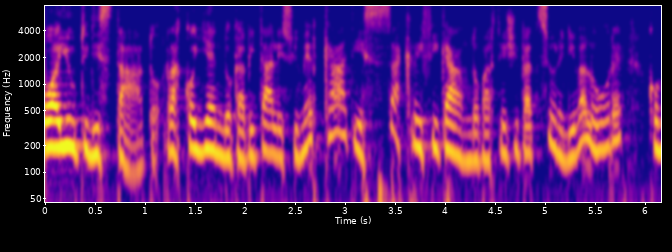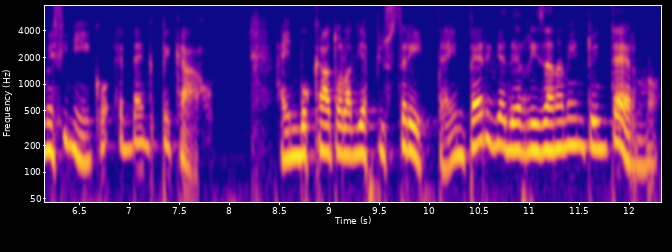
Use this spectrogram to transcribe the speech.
o aiuti di Stato, raccogliendo capitali sui mercati e sacrificando partecipazioni di valore come Fineco e Bank Pecao. Ha imboccato la via più stretta e impervia del risanamento interno,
